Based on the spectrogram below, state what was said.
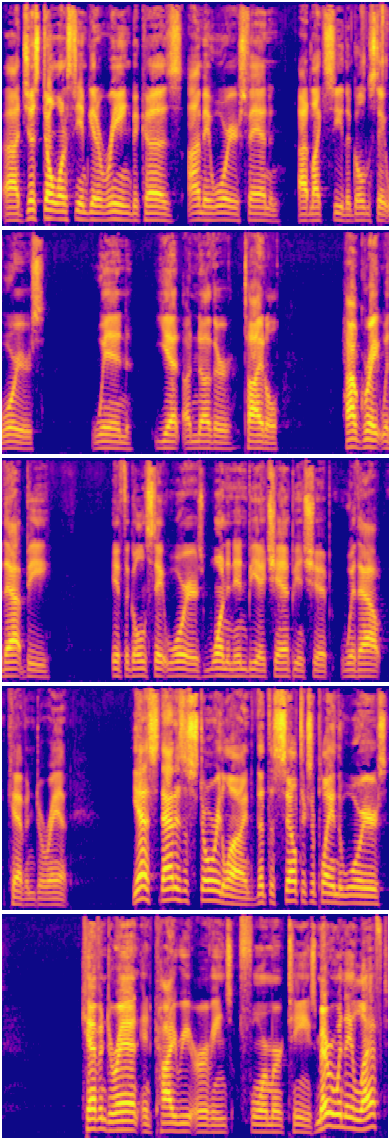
Uh, just don't want to see him get a ring because I'm a Warriors fan and I'd like to see the Golden State Warriors win yet another title. How great would that be if the Golden State Warriors won an NBA championship without Kevin Durant? Yes, that is a storyline that the Celtics are playing the Warriors Kevin Durant and Kyrie Irving's former teams. Remember when they left?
